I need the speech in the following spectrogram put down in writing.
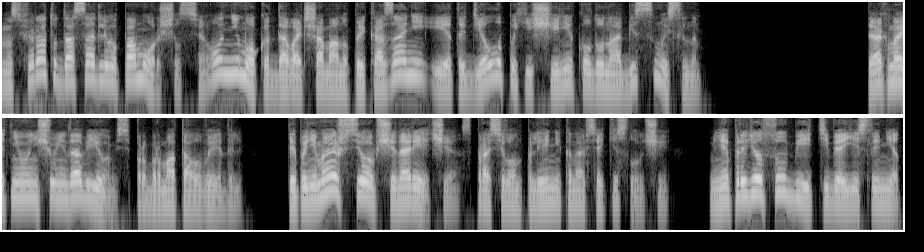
Носферату досадливо поморщился. Он не мог отдавать шаману приказаний, и это делало похищение колдуна бессмысленным. «Так мы от него ничего не добьемся», — пробормотал Вейдель. «Ты понимаешь всеобщее наречие?» — спросил он пленника на всякий случай. «Мне придется убить тебя, если нет».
